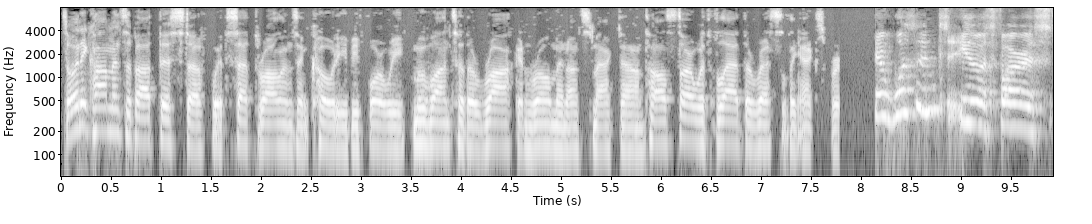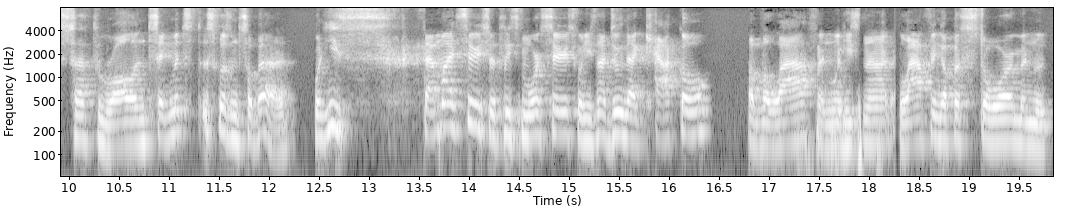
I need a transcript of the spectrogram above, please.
So, any comments about this stuff with Seth Rollins and Cody before we move on to The Rock and Roman on SmackDown? I'll start with Vlad, the wrestling expert. It wasn't, you know, as far as Seth Rollins segments, this wasn't so bad. When he's semi serious, or at least more serious, when he's not doing that cackle of a laugh and when he's not laughing up a storm and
